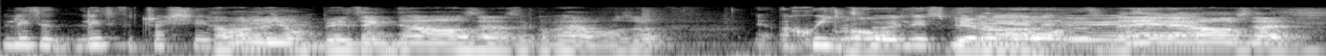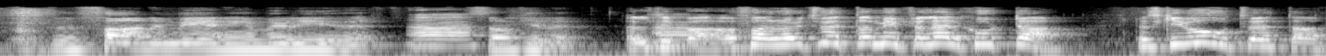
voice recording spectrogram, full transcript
lite, lite för trashig. Han var nog jobbig. Tänk dig han var sån som kom hem och så... Ja, Skitfull, det i var- hela Nej, nej, han var såhär... Vad fan är meningen med livet? Ja. Sån kille. Eller typ bara, vad fan har du tvättat min flanellskjorta? Den ska ju vara otvättad.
